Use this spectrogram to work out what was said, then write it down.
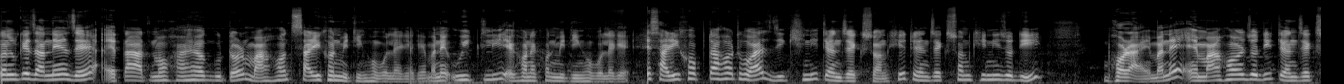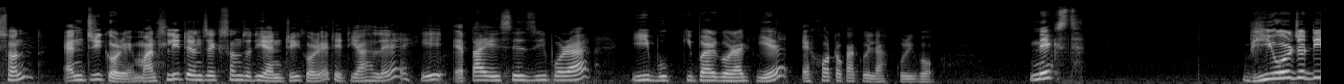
আপোনালোকে জানে যে এটা আত্মসহায়ক গোটৰ মাহত চাৰিখন মিটিং হ'ব লাগে মানে উইকলি এখন এখন মিটিং হ'ব লাগে। চাৰি সপ্তাহত হোৱা যিখিনি ট্ৰেঞ্জেকশ্যন সেই ট্ৰেঞ্জেকশ্যনখিনি যদি ভৰাই মানে এমাহৰ যদি ট্ৰেঞ্জেকশ্যন এণ্ট্ৰি কৰে মান্থলি ট্ৰেঞ্জেকশ্যন যদি এণ্ট্ৰি কৰে তেতিয়াহ'লে সেই এটা এইচ এছ জিৰ পৰা ই বুক কিপাৰগৰাকীয়ে এশ টকাকৈ লাভ কৰিব। নেক্সট ভিঅ'ৰ যদি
